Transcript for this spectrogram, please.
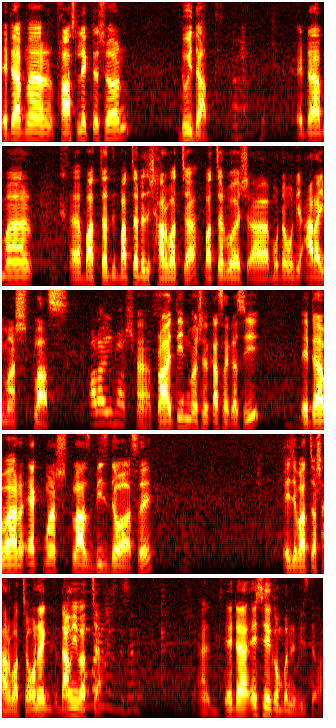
এটা আপনার ফার্স্ট লেকটেশন দুই দাঁত। এটা আপনার আহ, বাচ্চা বাচ্চাটা যে সার বাচ্চা বাচ্চার বয়স মোটামুটি আড়াই মাস প্লাস আড়াই মাস হ্যাঁ প্রায় তিন মাসের কাছাকাছি। এটা আবার এক মাস প্লাস বীজ দেওয়া আছে। এই যে বাচ্চা সার বাচ্চা অনেক দামি বাচ্চা। হ্যাঁ, এটা এসিআই কোম্পানির বীজ দেওয়া।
